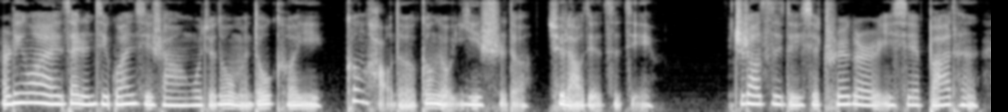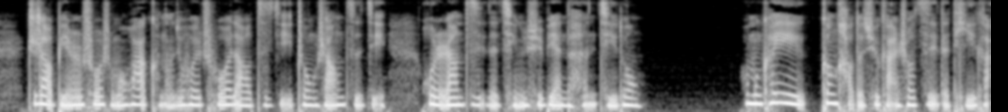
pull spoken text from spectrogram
而另外，在人际关系上，我觉得我们都可以更好的、更有意识的去了解自己，知道自己的一些 trigger、一些 button。知道别人说什么话可能就会戳到自己，重伤自己，或者让自己的情绪变得很激动。我们可以更好的去感受自己的体感，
